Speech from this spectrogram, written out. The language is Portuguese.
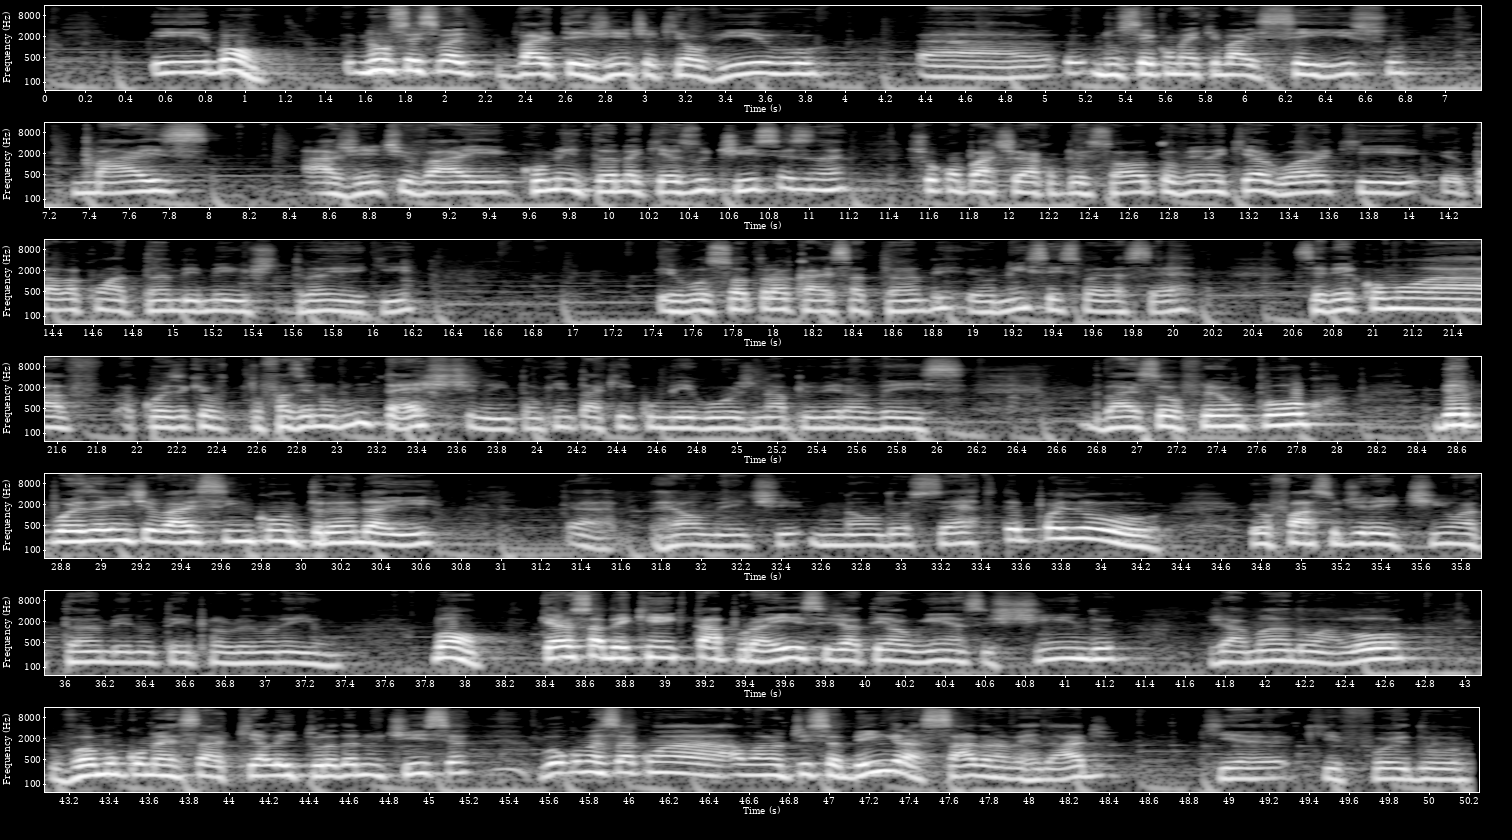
E bom, não sei se vai, vai ter gente aqui ao vivo, uh, não sei como é que vai ser isso, mas a gente vai comentando aqui as notícias, né? Deixa eu compartilhar com o pessoal. Eu tô vendo aqui agora que eu tava com a thumb meio estranha aqui. Eu vou só trocar essa thumb, eu nem sei se vai dar certo. Você vê como a, a coisa que eu tô fazendo um teste, né? Então quem tá aqui comigo hoje na primeira vez vai sofrer um pouco. Depois a gente vai se encontrando aí. É, realmente não deu certo. Depois eu, eu faço direitinho a thumb, não tem problema nenhum. Bom, quero saber quem é que tá por aí, se já tem alguém assistindo. Já manda um alô. Vamos começar aqui a leitura da notícia. Vou começar com uma, uma notícia bem engraçada, na verdade, que é que foi do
